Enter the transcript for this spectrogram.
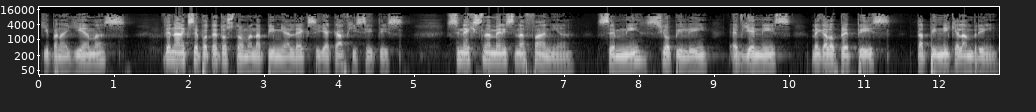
Και η Παναγία μας δεν άνοιξε ποτέ το στόμα να πει μια λέξη για κάφησή της. Συνέχισε να μένει στην αφάνεια, σεμνή, σιωπηλή, ευγενής, μεγαλοπρεπής, ταπεινή και λαμπρή.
